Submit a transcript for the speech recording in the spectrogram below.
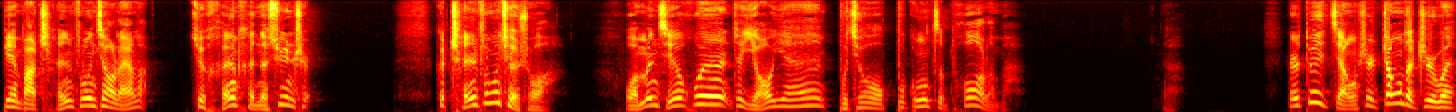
便把陈峰叫来了，去狠狠的训斥。可陈峰却说：“我们结婚，这谣言不就不攻自破了吗？”啊！而对蒋世章的质问，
